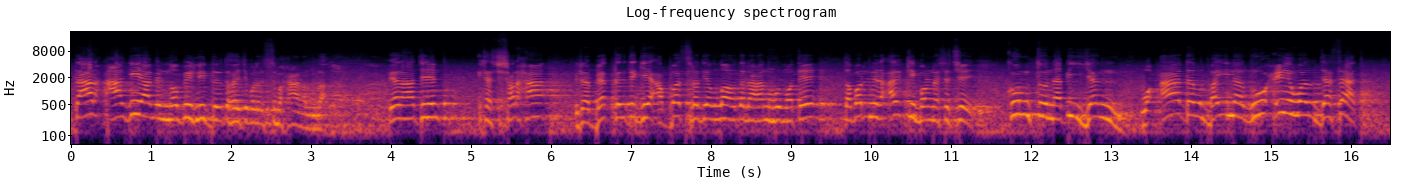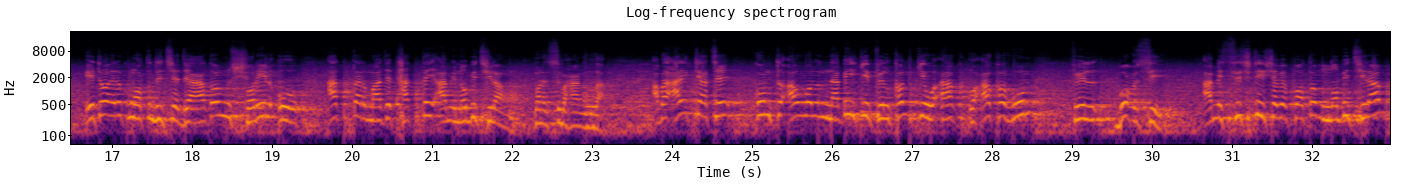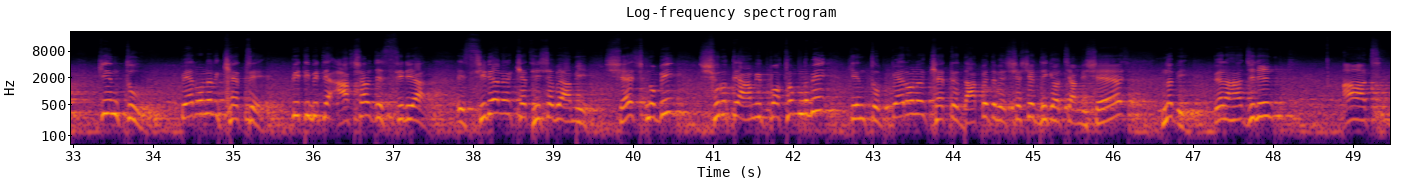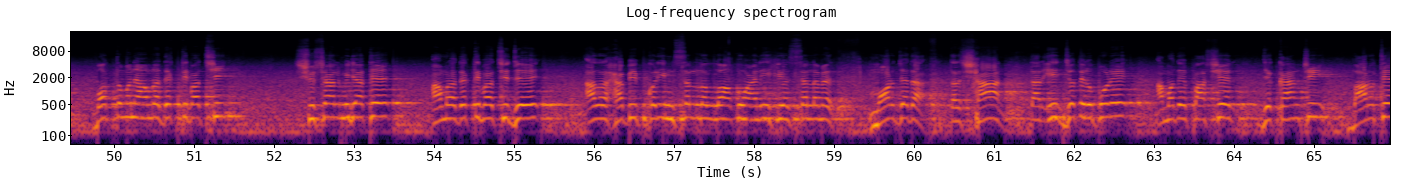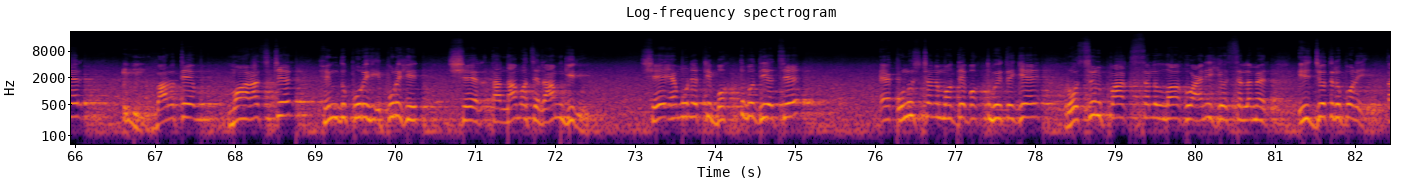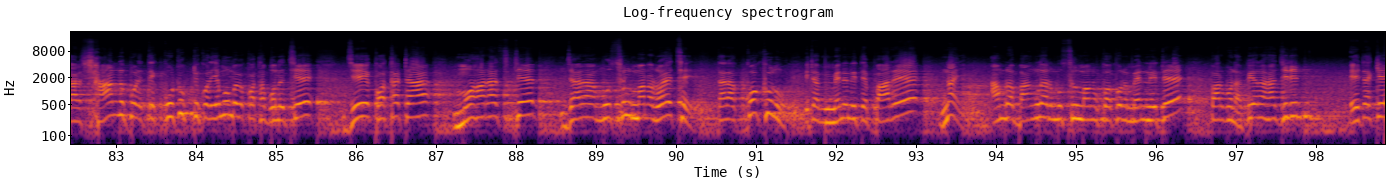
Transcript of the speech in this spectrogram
তার আগে আমি নবী নির্ধারিত হয়েছে বলেন সুবাহান আল্লাহ পেয়ার হাজিরেন, এটা সরহা, এটা ব্যাখ্যা দিতে গিয়ে আব্বাস রাজি আল্লাহ আনহুর মতে তবরিনের আরেকটি বর্ণনা এসেছে কুমতু ও আদম ওয়াল জাসাদ। এটাও এরকম অর্থ দিচ্ছে যে আদম শরীর ও আত্মার মাঝে থাকতেই আমি নবী ছিলাম মানে সুবাহান আল্লাহ আবার আরেকটি আছে কুমতু আউ্বালুন নাবি কি ফিল কলকি ও আখর হুম ফিল বসি। আমি সৃষ্টি হিসেবে প্রথম নবী ছিলাম, কিন্তু প্রেরণের ক্ষেত্রে, পৃথিবীতে আসার যে সিরিয়াল, এই সিরিয়ালের ক্ষেত্রে হিসেবে আমি শেষ নবী, শুরুতে আমি প্রথম নবী, কিন্তু প্রেরণের ক্ষেত্রে দাপে দেবে শেষের দিকে হচ্ছে আমি শেষ নবী। পের হাজিরিন, আজ বর্তমানে আমরা দেখতে পাচ্ছি, সোশ্যাল মিডিয়াতে আমরা দেখতে পাচ্ছি যে আল্লাহ হাবিব করিম সাল্লাল্লাহু আলাইহি ওয়াসাল্লামের মর্যাদা, তার শান, তার ইজ্জতের উপরে আমাদের পাশের যে কান্ট্রি ভারতের, ভারতে মহারাষ্ট্রের হিন্দু পুরোহিত পুরোহিত, সে, তার নাম হচ্ছে রামগিরি। সে এমন একটি বক্তব্য দিয়েছে এক অনুষ্ঠানের মধ্যে বক্তব্য গিয়ে রসুল পাক সাল্লাহু আলী আসাল্লামের ইজ্জতের উপরে, তার শান উপরে তে কটুক্তি করে এমনভাবে কথা বলেছে যে কথাটা মহারাষ্ট্রের যারা মুসলমান রয়েছে, তারা কখনো এটা মেনে নিতে পারে নাই। আমরা বাংলার মুসলমানও কখনো মেনে নিতে পারব না। পিয়ারা হাজিরিন, এটাকে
